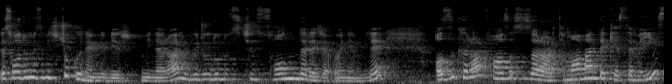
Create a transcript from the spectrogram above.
ve sodyum bizim için çok önemli bir mineral. Vücudumuz için son derece önemli. Azı karar fazlası zarar tamamen de kesemeyiz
